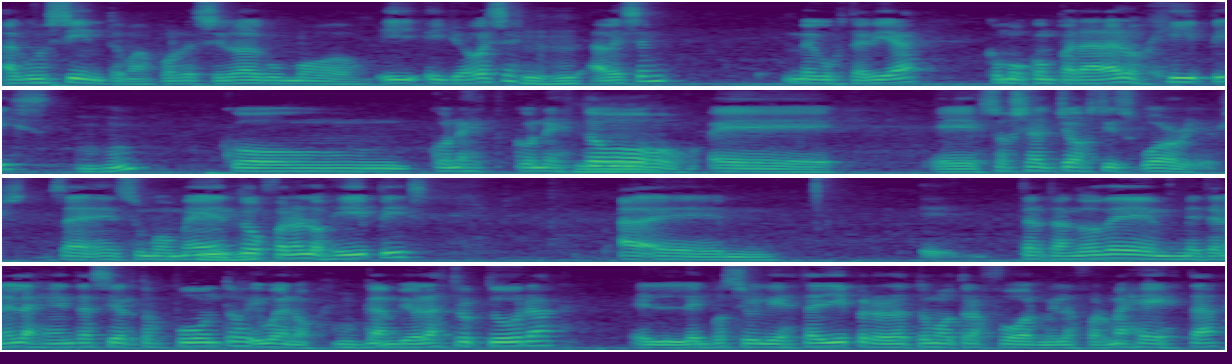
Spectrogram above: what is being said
algún síntoma, por decirlo de algún modo. Y, yo a veces, a veces me gustaría como comparar a los hippies con, con, estos eh, social justice warriors. O sea, en su momento fueron los hippies ah, em, tratando de meter en la agenda ciertos puntos y bueno, cambió la estructura, la imposibilidad está allí, pero ahora toma otra forma y la forma es esta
